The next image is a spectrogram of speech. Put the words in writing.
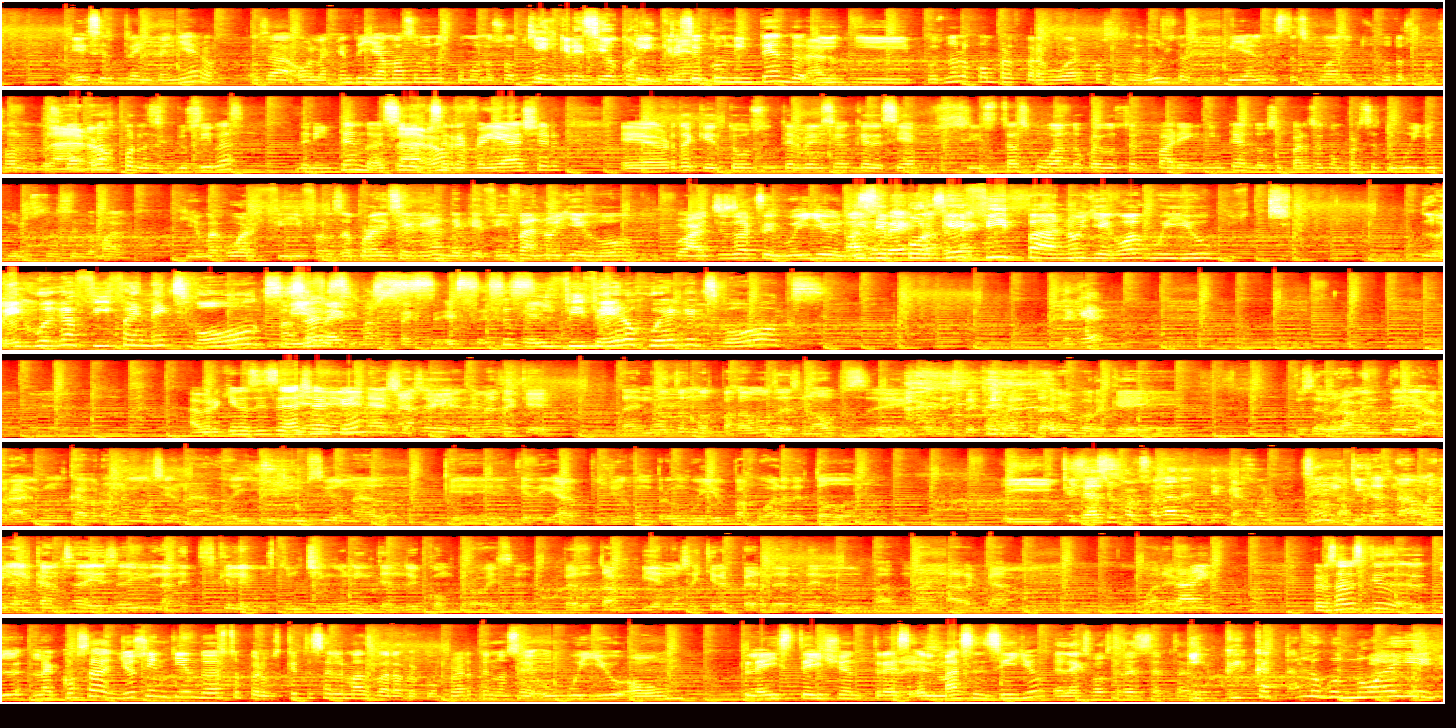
es el treintañero, o sea, o la gente ya más o menos como nosotros. quien creció con quien Nintendo. creció con Nintendo Claro. y, y, pues no lo compras para jugar cosas adultas porque ya les estás jugando en tus otras consolas. Los Claro. compras por las exclusivas de Nintendo. Eso es a lo que se refería Asher eh, ahorita que tuvo su intervención que decía, pues si estás jugando juegos third party en Nintendo, si parece comprarse tu Wii U, pues lo estás haciendo mal. ¿Quién va a jugar FIFA? O sea, por ahí se quejan de que FIFA no llegó. Dice, ¿por qué. FIFA no llegó a Wii U? Pues, ¿qui- güey, juega FIFA en Xbox. Mass Effect, es- Mass Effect. Es- es- es- el fifero juega Xbox. ¿De qué? A ver, ¿quién nos dice Asher? ¿Qué? me, hace, se me hace que también nosotros nos pasamos de snobs eh, con este comentario porque pues seguramente habrá algún cabrón emocionado y ilusionado que, que diga, pues yo compré un Wii U para jugar de todo, ¿no? Y Quizás su consola de, de cajón. sí, quizás nada más le alcanza esa y la neta es que le gustó un chingo Nintendo y compró esa, pero también no se quiere perder del Batman Arkham, whatever. Pero sabes que la, la cosa, yo sí entiendo esto, pero pues ¿qué te sale más barato? Comprarte, no sé, un Wii U o un PlayStation 3, el más sencillo. El Xbox 360. ¿Y qué catálogo no hay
